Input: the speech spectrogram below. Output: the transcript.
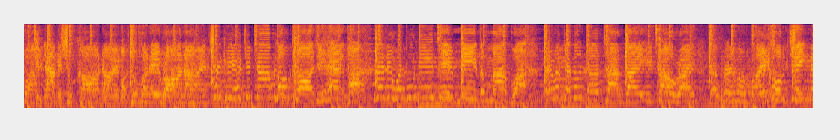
หวังจิบน้ำให้ชุ่มคอหน่อย บอกทุกคนให้รอหน่อย ฉันแค่อยากจิบน้ำลงคอที่แห้งผากและในวันพรุ่งนี้ที่มีต้องมากกว่าไม่ว่าจะต้องเดินทางไปอีกเท่าไรแต่เพลงว่าไว้คงจริงใน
